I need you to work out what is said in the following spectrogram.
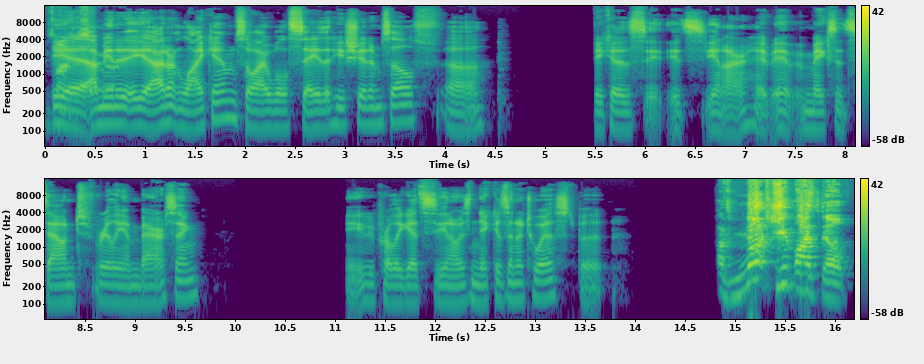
it's Yeah, I mean, it, yeah, I don't like him, so I will say that he shit himself. Uh, because it, it's you know it, it makes it sound really embarrassing. He probably gets you know his knickers in a twist, but I've not shoot myself.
